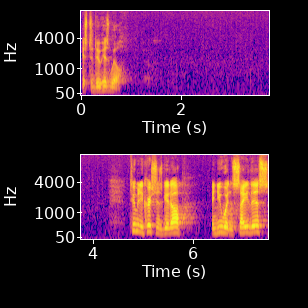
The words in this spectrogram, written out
is to do His will. Too many Christians get up and you wouldn't say this,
